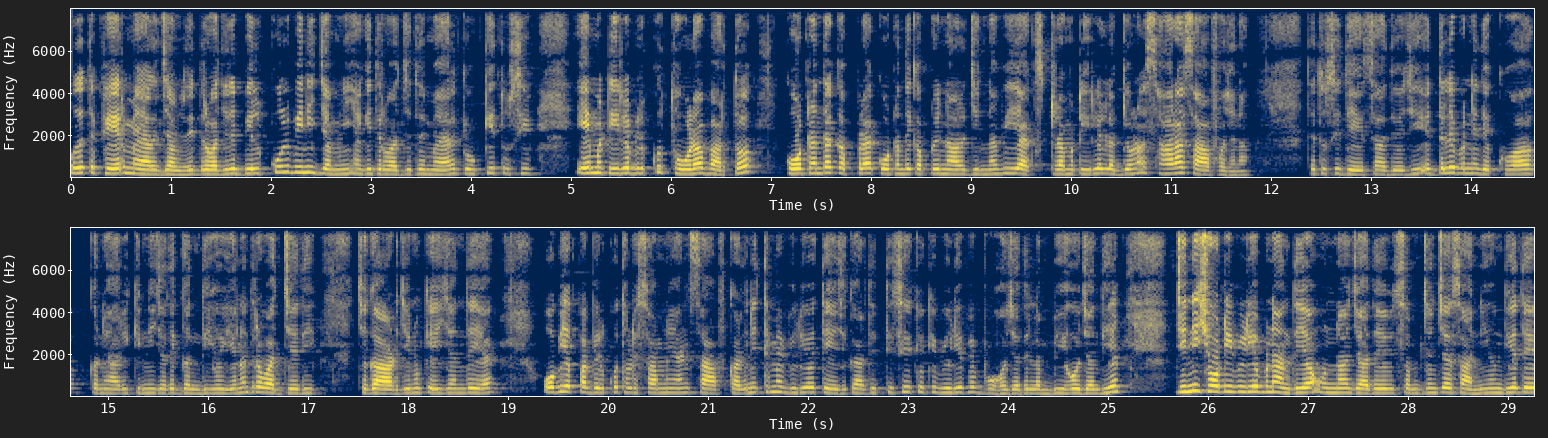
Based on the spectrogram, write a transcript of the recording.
ਉਹਦੇ ਤੇ ਫੇਰ ਮੈਲ ਜੰਮ ਜਾਂਦੀ ਦਰਵਾਜ਼ੇ ਤੇ ਬਿਲਕੁਲ ਵੀ ਨਹੀਂ ਜੰਮਣੀ ਹੈਗੀ ਦਰਵਾਜ਼ੇ ਤੇ ਮੈਲ, ਕਿਉਂਕਿ ਤੁਸੀਂ ਇਹ ਮਟੀਰੀਅਲ ਬਿਲਕੁਲ ਥੋੜਾ ਵਰਤੋ ਕੋਟਨ ਦਾ ਕੱਪੜਾ ਕੋਟਨ ਦੇ ਕੱਪੜੇ ਨਾਲ ਜਿੰਨਾ ਵੀ ਐਕਸਟਰਾ ਮਟੀਰੀਅਲ ਲੱਗਿਆ ਹੋਣਾ, ਸਾਰਾ ਸਾਫ਼ ਹੋ ਜਾਣਾ। ਤੇ ਤੁਸੀਂ ਦੇਖ ਸਕਦੇ ਹੋ ਜੀ, ਇੱਧਰਲੇ ਬੰਨੇ ਦੇਖੋ ਆ ਕਨਿਆਰੀ ਕਿੰਨੀ ਜ਼ਿਆਦਾ ਗੰਦੀ ਹੋਈ ਹੈ ਨਾ ਦਰਵਾਜ਼ੇ ਦੀ, ਚਗਾੜ ਜਿਹਨੂੰ ਕਹੀ ਜਾਂਦੇ ਆ। ਉਹ ਵੀ ਆਪਾਂ ਬਿਲਕੁਲ ਤੁਹਾਡੇ ਸਾਹਮਣੇ ਐਨ ਸਾਫ਼ ਕਰ ਦੇਣੀ। ਇੱਥੇ ਮੈਂ ਵੀਡੀਓ ਤੇਜ਼ ਕਰ ਦਿੱਤੀ ਸੀ ਕਿਉਂਕਿ ਵੀਡੀਓ ਫਿਰ ਬਹੁਤ ਜ਼ਿਆਦਾ ਲੰਬੀ ਹੋ ਜਾਂਦੀ ਹੈ। ਜਿੰਨੀ ਛੋਟੀ ਵੀਡੀਓ ਬਣਾਉਂਦੇ ਆ ਉਨਾ ਜ਼ਿਆਦਾ ਸਮਝਣ 'ਚ ਆਸਾਨੀ ਹੁੰਦੀ ਹੈ ਤੇ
